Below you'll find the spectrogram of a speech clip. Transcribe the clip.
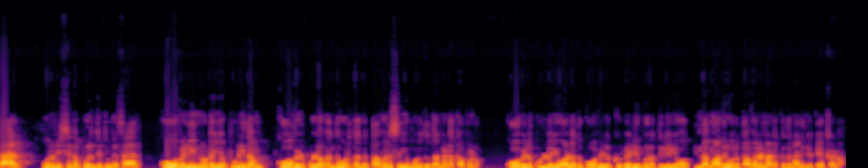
சார் ஒரு விஷயத்தை புரிஞ்சுக்கங்க சார். கோவிலினுடைய புனிதம் கோவிலுக்குள்ள வந்து ஒருத்தங்க தவறு செய்யும் பொழுது தான் நடக்கப்படும். கோவிலுக்குள்ளேயோ அல்லது கோவிலுக்கு வெளிப்புறத்திலேயோ இந்த மாதிரி ஒரு தவறு நடக்குதுன்னா நீங்க கேட்கலாம்.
